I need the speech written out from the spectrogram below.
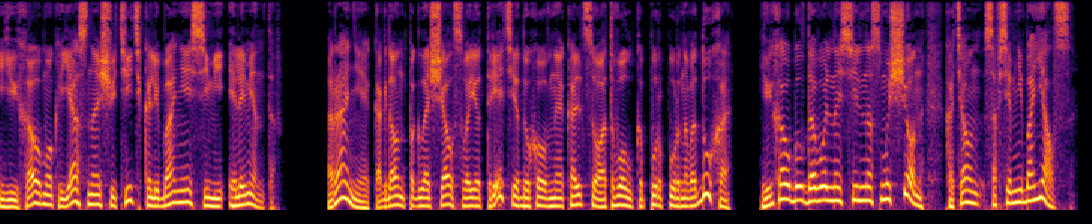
Юйхао мог ясно ощутить колебания семи элементов. Ранее, когда он поглощал свое третье духовное кольцо от волка пурпурного духа, Юйхао был довольно сильно смущен, хотя он совсем не боялся.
